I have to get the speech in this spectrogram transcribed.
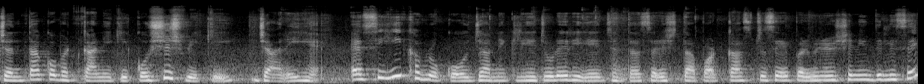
जनता को भटकाने की कोशिश भी की जा रही है। ऐसी ही खबरों को जानने के लिए जुड़े रहिए जनता सरिश्ता पॉडकास्ट से। परवीन दिल्ली से।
